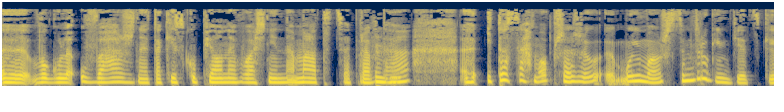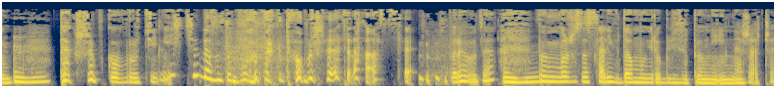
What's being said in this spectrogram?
Y, w ogóle uważne, takie skupione właśnie na matce, prawda? Mhm. Y, I to samo przeżył mój mąż z tym drugim dzieckiem. Mhm. Tak szybko wróciliście, nam to było tak dobrze razem, prawda? Mhm. Pomimo, że zostali w domu i robili zupełnie inne rzeczy.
